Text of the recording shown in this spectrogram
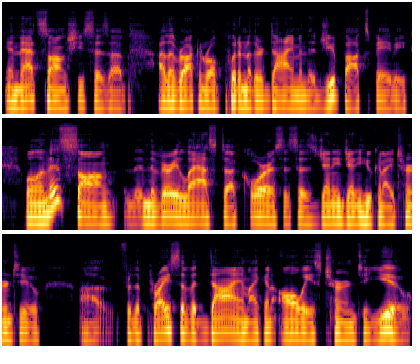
in that song she says, uh, "I love rock and roll, put another dime in the jukebox, baby." Well, in this song, in the very last uh, chorus, it says, "Jenny, Jenny, who can I turn to?" Uh, for the price of a dime, I can always turn to you.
